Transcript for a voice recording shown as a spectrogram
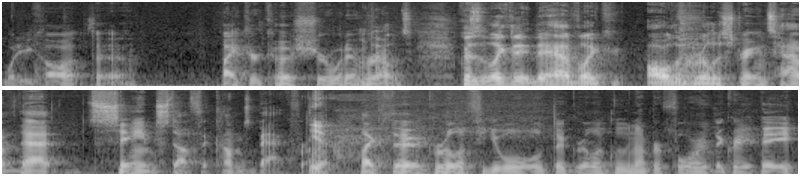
what do you call it the biker kush or whatever Okay. else because like they, they have like all the gorilla strains have that same stuff that comes back from Yeah. like the gorilla fuel the gorilla glue number four the grape eight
